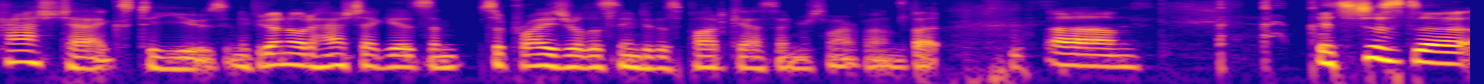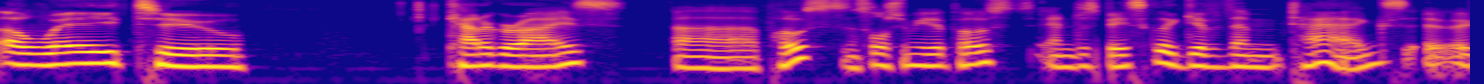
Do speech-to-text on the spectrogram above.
hashtags to use. And if you don't know what a hashtag is, I'm surprised you're listening to this podcast on your smartphone. But um, it's just a, a way to categorize uh, posts and social media posts and just basically give them tags, uh, uh,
